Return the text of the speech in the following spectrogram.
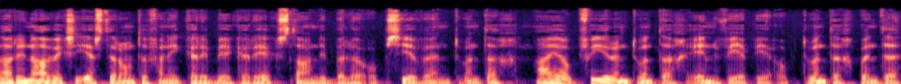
Na die naweek se eerste ronde van die Currie Beeker reeks staan die Bulle op 27, Haie op 24 en WP op 20 punte.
